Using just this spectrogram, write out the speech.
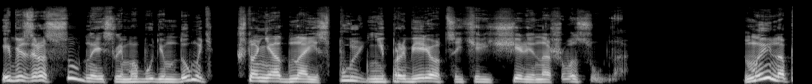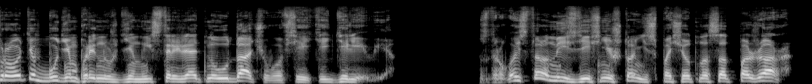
И безрассудно, если мы будем думать, что ни одна из пуль не проберется через щели нашего судна. Мы, напротив, будем принуждены стрелять на удачу во все эти деревья. С другой стороны, здесь ничто не спасет нас от пожара,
